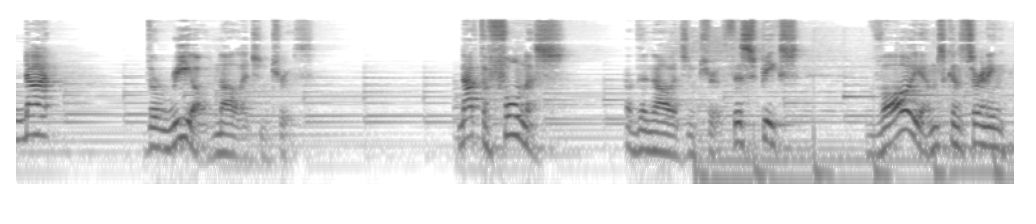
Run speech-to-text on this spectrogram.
not the real knowledge and truth, not the fullness of the knowledge and truth. This speaks volumes concerning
